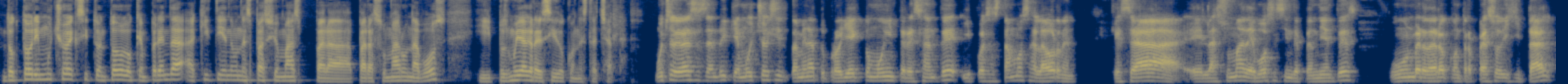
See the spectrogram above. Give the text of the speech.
doctor, y mucho éxito en todo lo que emprenda. Aquí tiene un espacio más para, para sumar una voz y pues muy agradecido con esta charla. Muchas gracias, Enrique. Mucho éxito también a tu proyecto, muy interesante. Y pues estamos a la orden, que sea eh, la suma de voces independientes un verdadero contrapeso digital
